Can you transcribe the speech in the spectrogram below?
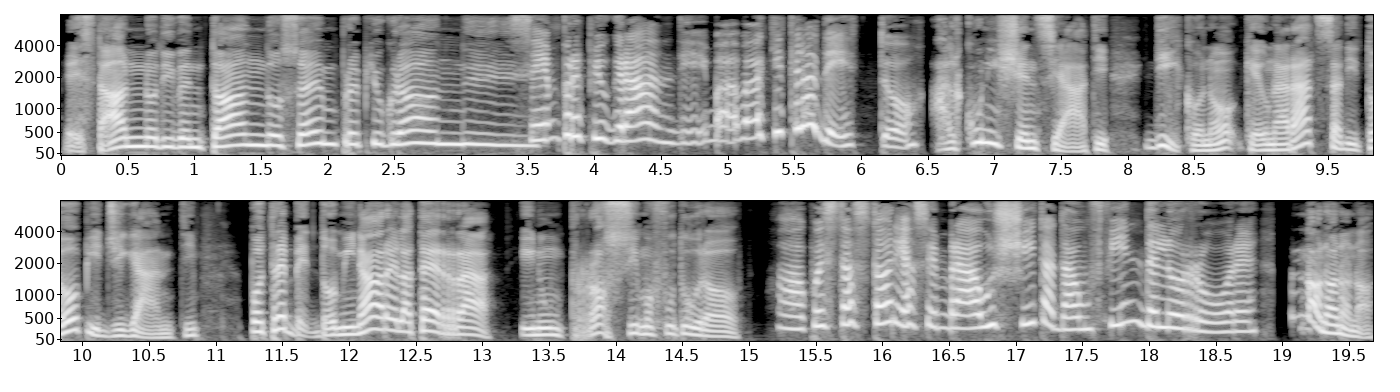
e stanno diventando sempre più grandi. Sempre più grandi? Ma, ma chi te l'ha detto? Alcuni scienziati dicono che una razza di topi giganti potrebbe dominare la Terra in un prossimo futuro. Oh, questa storia sembra uscita da un film dell'orrore. No, no, no, no.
